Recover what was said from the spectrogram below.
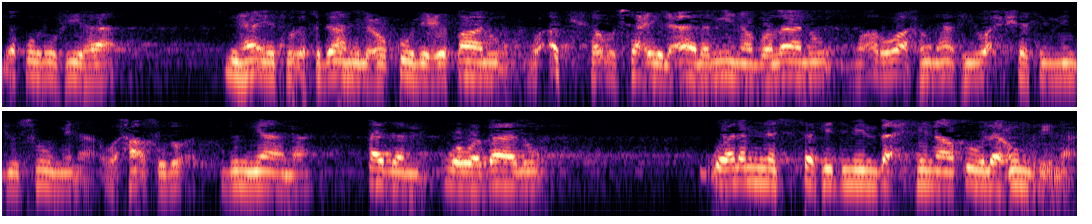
يقول فيها نهاية إقدام العقول عقال وأكثر سعي العالمين ضلال وأرواحنا في وحشة من جسومنا وحاصل دنيانا أذى ووبال ولم نستفد من بحثنا طول عمرنا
